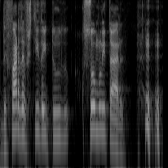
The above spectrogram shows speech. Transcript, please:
de farda vestida e tudo, que sou militar.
